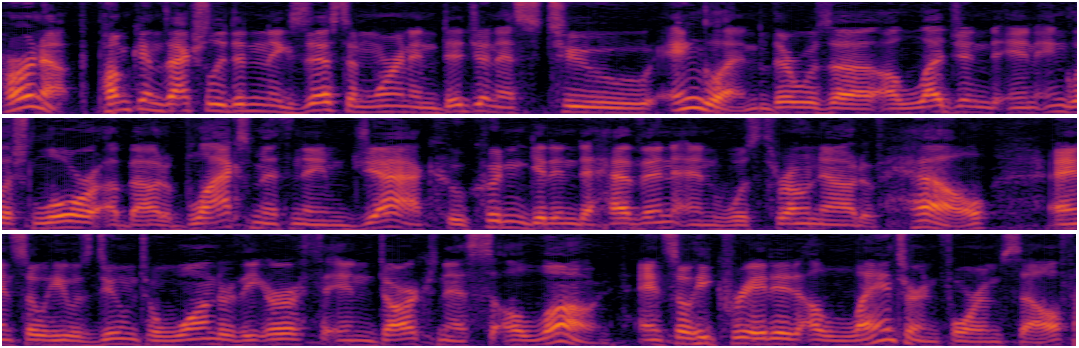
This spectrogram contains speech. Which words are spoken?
turnip. Pumpkins actually didn't exist and weren't indigenous to England. There was a, a, legend in English lore about a blacksmith named Jack who couldn't get into heaven and was thrown out of hell and so he was doomed to wander the earth in darkness alone. And so he created a lantern for himself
